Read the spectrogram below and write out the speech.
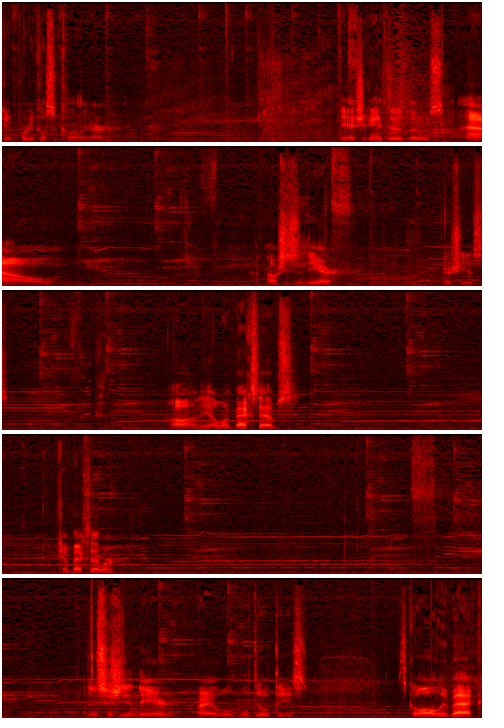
Get pretty close to killing her. Yeah, she can hit through those. Ow. Oh, she's in the air. There she is. Oh, yeah, I want backstabs. Can I backstab her? I think she's in the air. Alright, we'll, we'll deal with these. Let's go all the way back.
